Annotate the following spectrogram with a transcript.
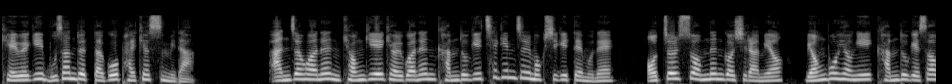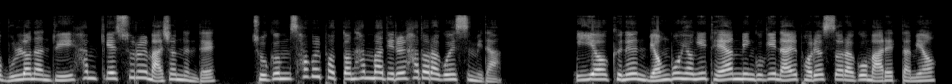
계획이 무산됐다고 밝혔습니다. 안정환은 경기의 결과는 감독이 책임질 몫이기 때문에 어쩔 수 없는 것이라며 명보 형이 감독에서 물러난 뒤 함께 술을 마셨는데 조금 서글펐던 한마디를 하더라고 했습니다. 이어 그는 명보 형이 대한민국이 날 버렸어라고 말했다며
